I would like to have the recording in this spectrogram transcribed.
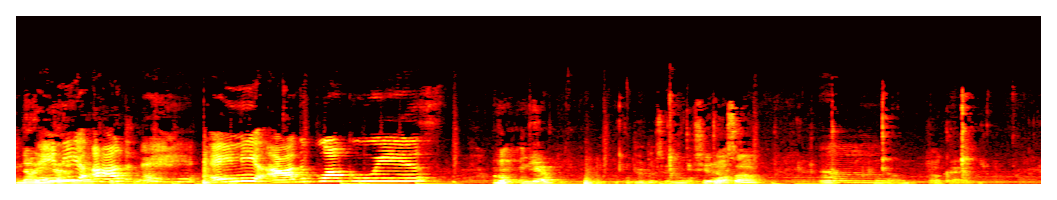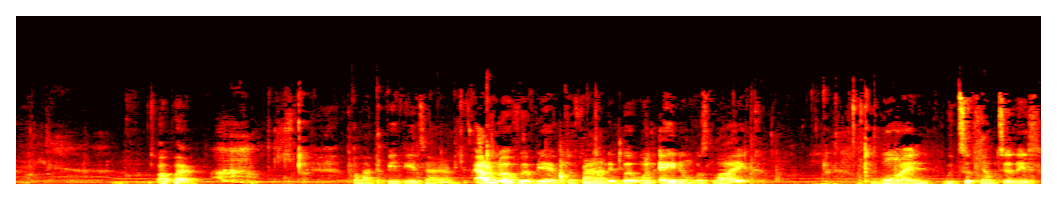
No, you Any gotta other, make any other broccolis? it. yeah. You just said you want, you want some? Um, No. Okay. Okay. For like the 50th time. I don't know if we'll be able to find it, but when Aiden was like one, we took him to this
